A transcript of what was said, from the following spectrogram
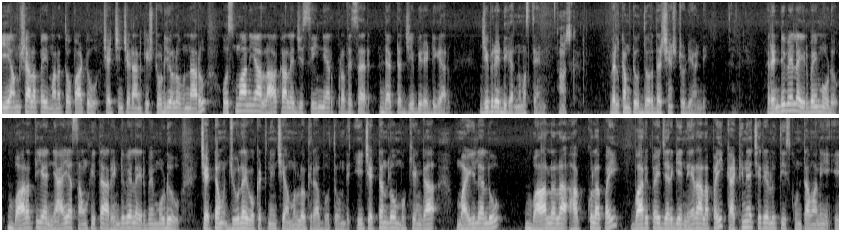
ఈ అంశాలపై మనతో పాటు చర్చించడానికి స్టూడియోలో ఉన్నారు Osmania law college senior professor doctor GB Reddy గారు. జీబీ రెడ్డి గారు నమస్తే అండి. నమస్కారం. వెల్కమ్ టు దూరదర్శన్ స్టూడియో అండి. రెండు వేల ఇరవై మూడు భారతీయ న్యాయ సంహిత రెండు వేల ఇరవై మూడు చట్టం జూలై ఒకటి నుంచి అమల్లోకి రాబోతోంది. ఈ చట్టంలో ముఖ్యంగా మహిళలు బాలల హక్కులపై వారిపై జరిగే నేరాలపై కఠిన చర్యలు తీసుకుంటామని ఈ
